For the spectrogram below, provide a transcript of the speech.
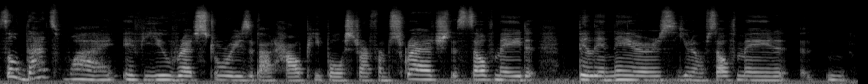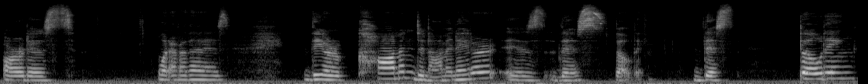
So that's why, if you read stories about how people start from scratch, the self made billionaires, you know, self made uh, artists, whatever that is, their common denominator is this building, this building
